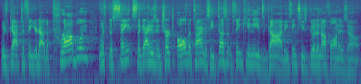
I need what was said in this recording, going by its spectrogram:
We've got to figure it out. The problem with the saints, the guy who's in church all the time, is he doesn't think he needs God. He thinks he's good enough on his own.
